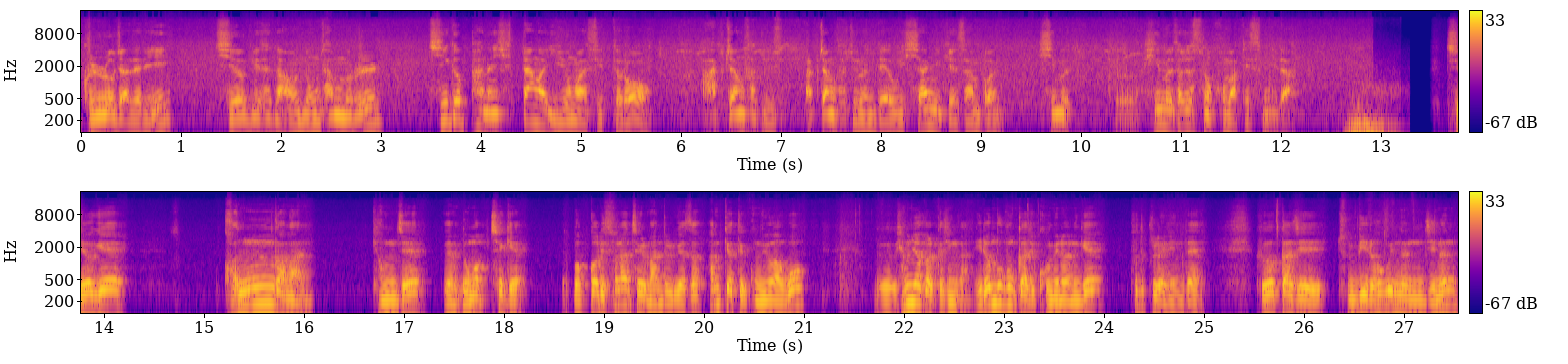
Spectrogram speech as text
근로자들이 지역에서 나온 농산물을 취급하는 식당을 이용할 수 있도록 앞장서 주, 앞장서 주는데 우리 시장님께서 한번 힘을 그 힘을 써줬으면 고맙겠습니다. 지역의 건강한 경제, 그다음에 농업 체계, 먹거리 순환책을 만들기 위해서 함께 어떻게 공유하고 그 협력할 것인가 이런 부분까지 고민하는 게 푸드 플랜인데 그것까지 준비를 하고 있는지는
